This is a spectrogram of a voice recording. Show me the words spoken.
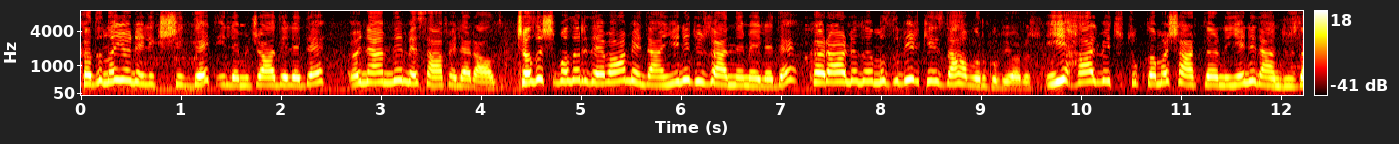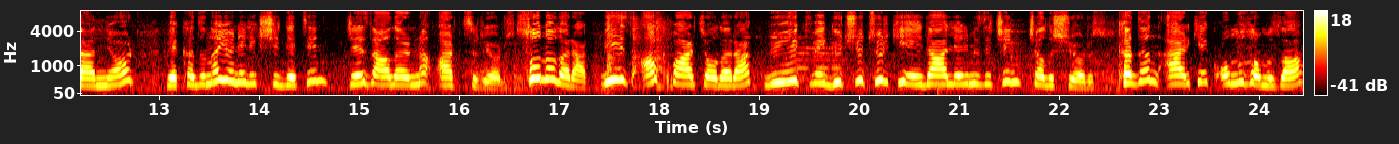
kadına yönelik şiddet ile mücadelede önemli mesafeler aldık. Çalışmaları devam eden yeni düzenlemeyle de kararlılığımızı bir kez daha vurguluyoruz. İyi hal ve tutuklama şartlarını yeniden düzenliyor ve kadına yönelik şiddetin cezalarını arttırıyoruz. Son olarak biz AK Parti olarak büyük ve güçlü Türkiye ideallerimiz için çalışıyoruz. Kadın erkek omuz omuza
